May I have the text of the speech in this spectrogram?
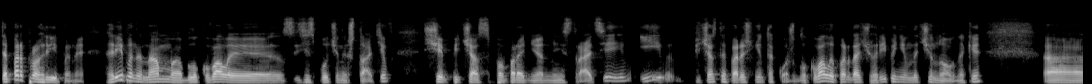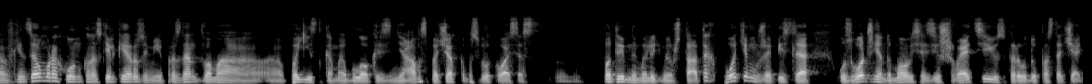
Тепер про гріпини. Гріпини нам блокували зі сполучених штатів ще під час попередньої адміністрації, і під час теперішньої також блокували передачу гріпинів на чиновники. Е, В кінцевому рахунку, наскільки я розумію, президент двома е, поїздками блоки зняв. Спочатку поспілкувався з потрібними людьми в Штатах, потім вже після узгодження домовився зі Швецією з приводу постачань.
